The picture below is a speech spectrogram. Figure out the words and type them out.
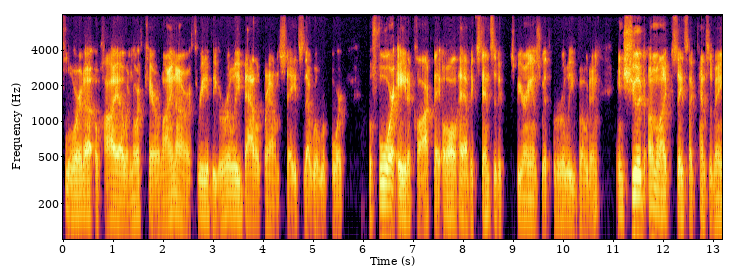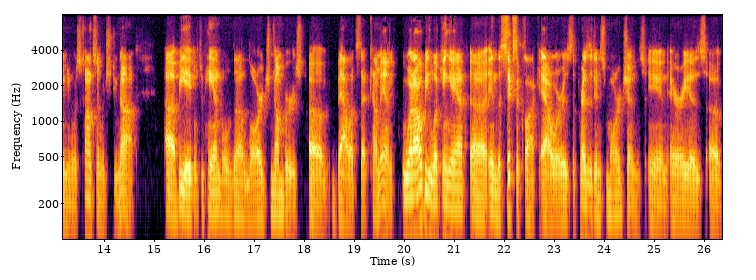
Florida, Ohio, and North Carolina are three of the early battleground states that will report before 8 o'clock. They all have extensive experience with early voting and should, unlike states like Pennsylvania and Wisconsin, which do not, uh, be able to handle the large numbers of ballots that come in. What I'll be looking at uh, in the six o'clock hour is the president's margins in areas of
